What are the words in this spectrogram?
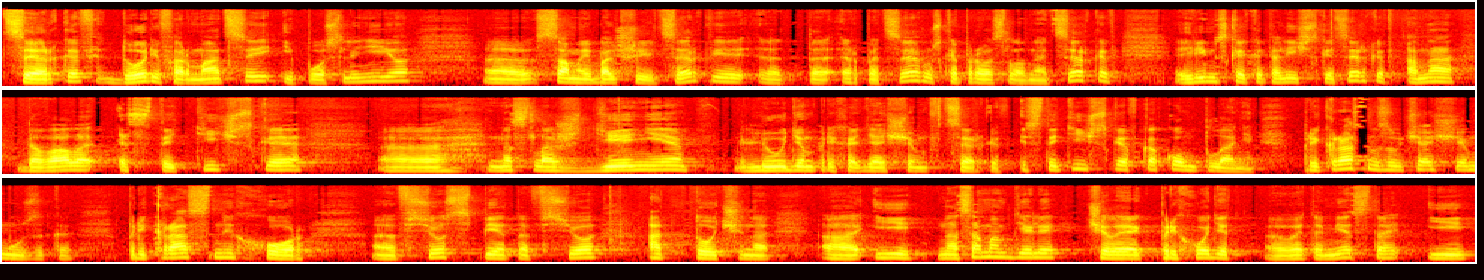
церковь до реформации и после нее – самые большие церкви, это РПЦ, Русская Православная Церковь, Римская Католическая Церковь, она давала эстетическое наслаждение людям, приходящим в церковь. Эстетическое в каком плане? Прекрасно звучащая музыка, прекрасный хор, все спето, все отточено. И на самом деле человек приходит в это место и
